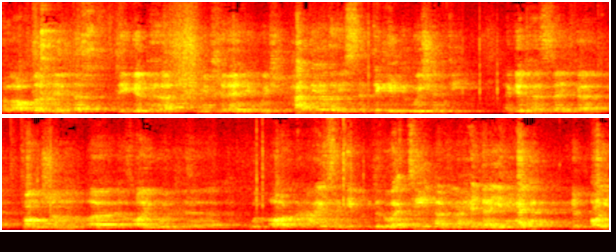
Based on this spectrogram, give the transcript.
فالأفضل إن أنت تجيبها من خلال equation حد يقدر يستنتج لي ال equation دي؟ أجيبها إزاي ك function ال I وال R أنا عايز أجيب دلوقتي قبل ما أحل أي حاجة ال I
